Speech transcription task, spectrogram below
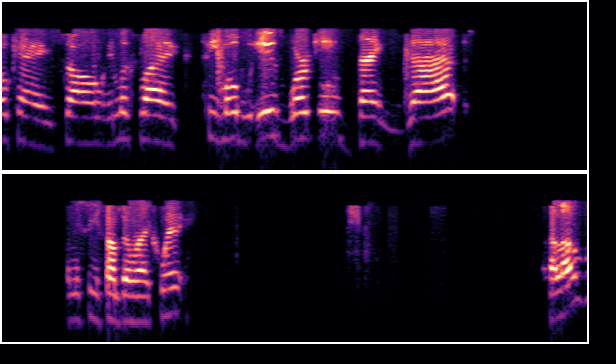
Okay, so it looks like T-Mobile is working. Thank God. Let me see something right quick. Hello?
